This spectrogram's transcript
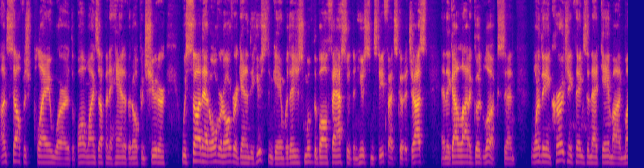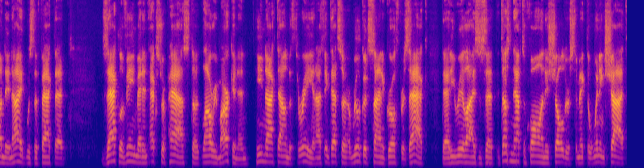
unselfish play where the ball winds up in the hand of an open shooter. We saw that over and over again in the Houston game where they just moved the ball faster than Houston's defense could adjust, and they got a lot of good looks. And one of the encouraging things in that game on Monday night was the fact that Zach LaVine made an extra pass to Lauri Markkanen. He knocked down the three, and I think that's a real good sign of growth for Zach that he realizes that it doesn't have to fall on his shoulders to make the winning shot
